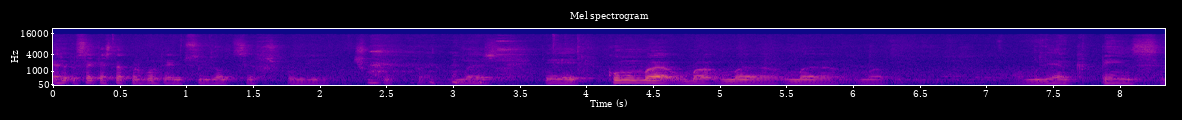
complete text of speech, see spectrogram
eu sei que esta pergunta é impossível de ser respondida, desculpa, mas é como uma, uma, uma, uma, uma, mulher que pensa,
